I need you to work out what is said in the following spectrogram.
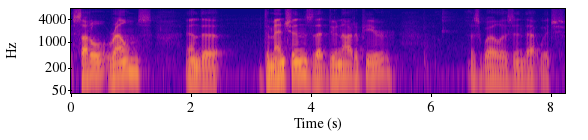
subtle realms and the dimensions that do not appear, as well as in that which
